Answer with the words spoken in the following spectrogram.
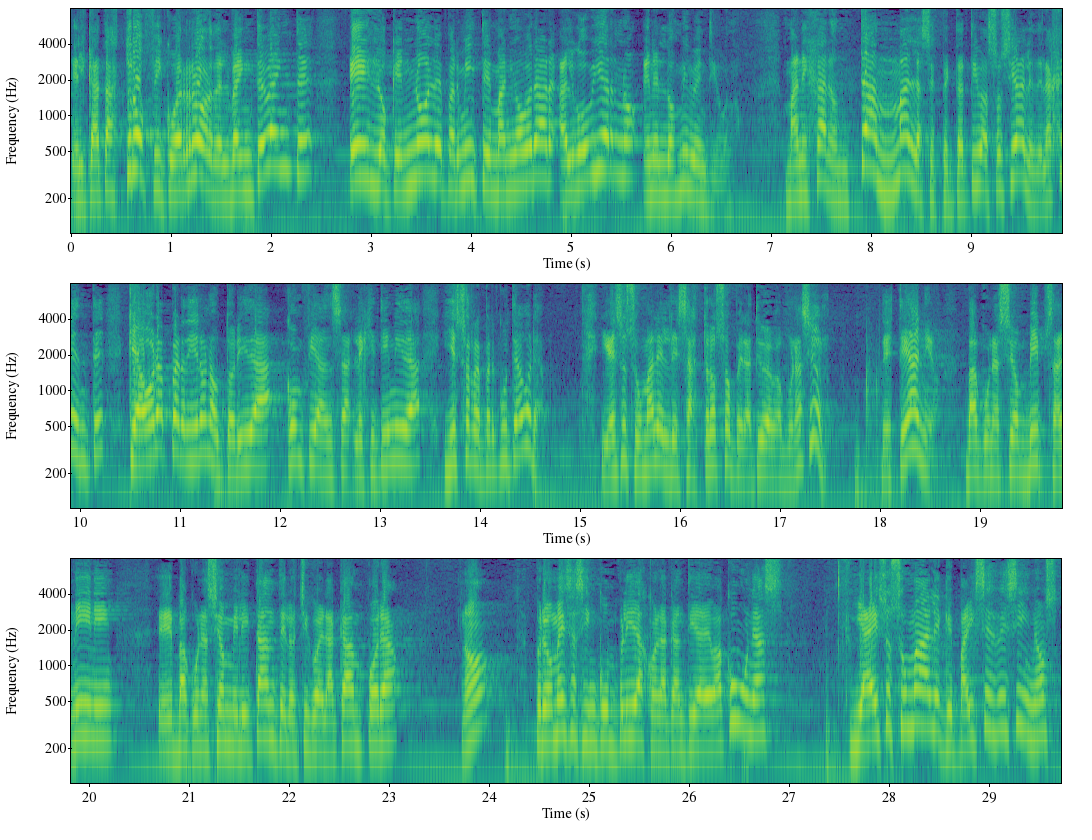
El catastrófico error del 2020 es lo que no le permite maniobrar al gobierno en el 2021. Manejaron tan mal las expectativas sociales de la gente que ahora perdieron autoridad, confianza, legitimidad y eso repercute ahora. Y a eso sumale el desastroso operativo de vacunación de este año. Vacunación VIP Zanini, eh, vacunación militante, los chicos de la Cámpora, ¿no? Promesas incumplidas con la cantidad de vacunas, y a eso sumale que países vecinos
